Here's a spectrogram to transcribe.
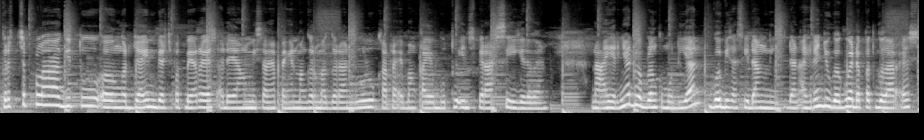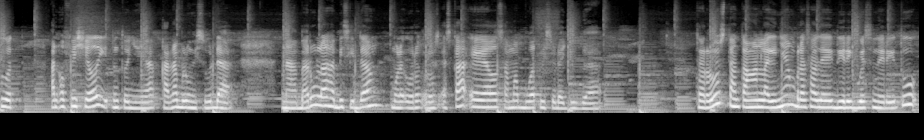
gercep lah gitu uh, ngerjain biar cepet beres. Ada yang misalnya pengen mager-mageran dulu karena emang kayak butuh inspirasi gitu kan. Nah akhirnya dua bulan kemudian gue bisa sidang nih. Dan akhirnya juga gue dapet gelar esud unofficially tentunya ya karena belum wisuda nah barulah habis sidang mulai urus-urus SKL sama buat wisuda juga. Terus tantangan lainnya yang berasal dari diri gue sendiri itu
